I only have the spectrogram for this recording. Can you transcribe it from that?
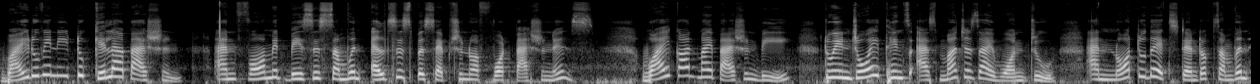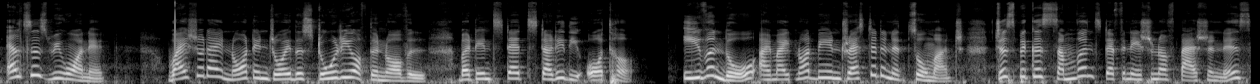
Why do we need to kill our passion and form it basis someone else's perception of what passion is? Why can't my passion be to enjoy things as much as I want to and not to the extent of someone else's view on it? Why should I not enjoy the story of the novel, but instead study the author? Even though I might not be interested in it so much, just because someone's definition of passion is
